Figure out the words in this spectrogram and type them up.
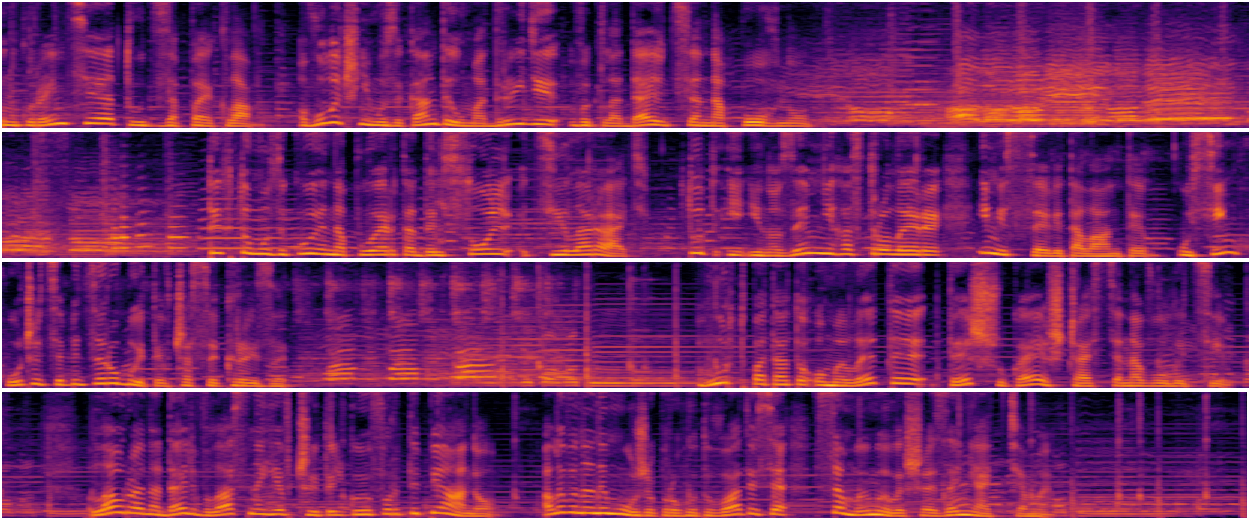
Конкуренція тут запекла. Вуличні музиканти у Мадриді викладаються на повну. Тих, хто музикує на Пуерта дель Соль, ціла радь. Тут і іноземні гастролери, і місцеві таланти. Усім хочеться підзаробити в часи кризи. Гурт Патато Омелете теж шукає щастя на вулиці. Лаура Надаль, власне, є вчителькою фортепіано, але вона не може приготуватися самими лише заняттями.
